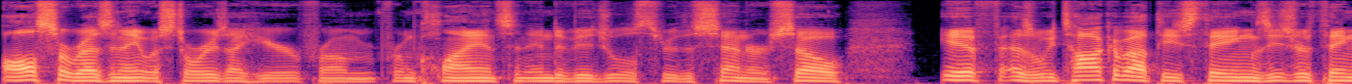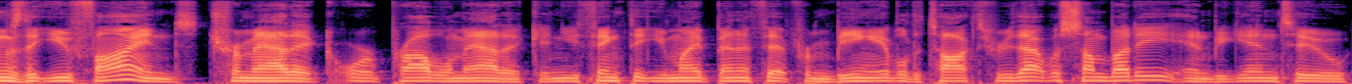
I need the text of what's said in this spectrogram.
also resonate with stories I hear from from clients and individuals through the center. So if, as we talk about these things, these are things that you find traumatic or problematic, and you think that you might benefit from being able to talk through that with somebody and begin to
